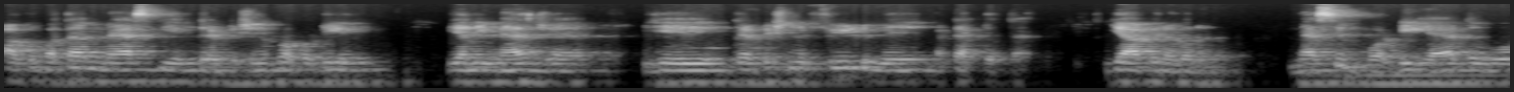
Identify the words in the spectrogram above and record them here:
आपको पता है मैथ्स की एक ग्रेविटेशनल प्रॉपर्टी है, यानी मैथ्स जो है ये ग्रेविटेशनल फ़ील्ड में अटैक्ट होता है। या फिर अगर मैसिव बॉडी है तो वो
